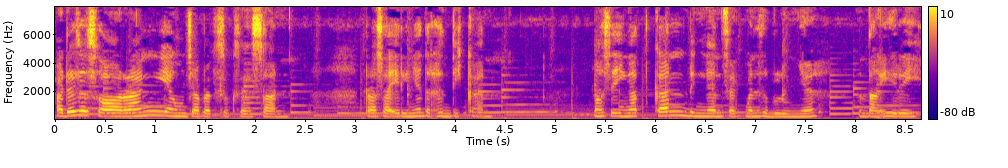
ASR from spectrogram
Ada seseorang yang mencapai kesuksesan, rasa irinya terhentikan. Masih ingatkan dengan segmen sebelumnya tentang iri?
